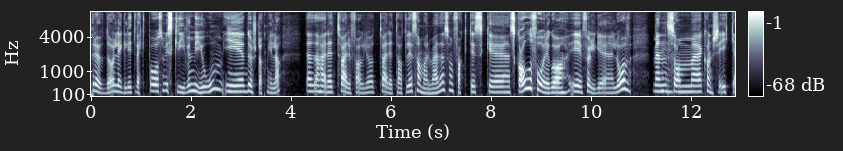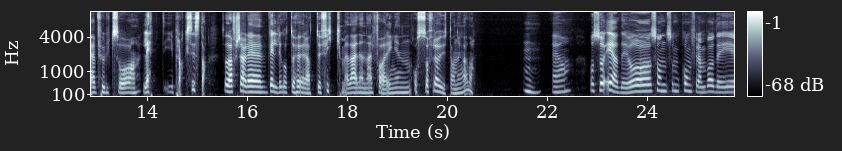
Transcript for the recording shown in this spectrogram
prøvde å legge litt vekt på, og som vi skriver mye om i Dørstokkmila. Det er det her tverrfaglige og tverretatlige samarbeidet som faktisk skal foregå ifølge lov men mm. som eh, kanskje ikke er fullt så lett i praksis. da. Så Derfor er det veldig godt å høre at du fikk med deg den erfaringen også fra utdanninga. da. Mm. Ja. Og så er det jo sånn som kom frem både i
